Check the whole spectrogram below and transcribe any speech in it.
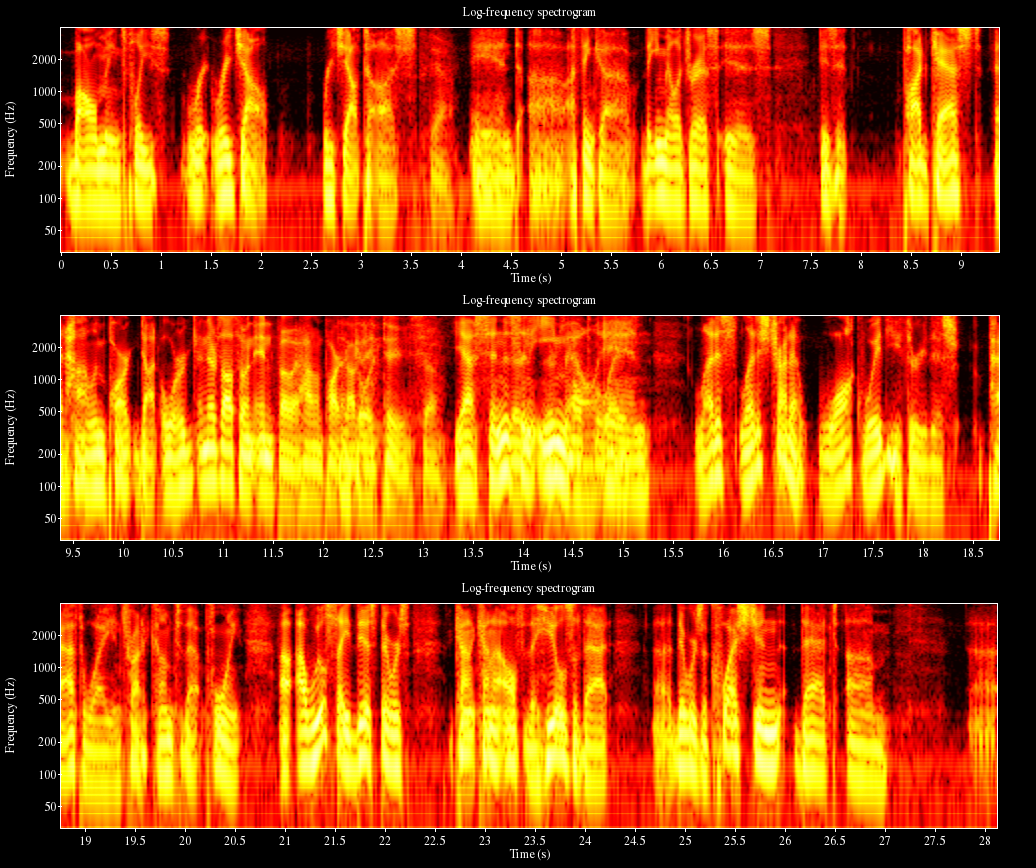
by all means, please re- reach out, reach out to us. Yeah. And uh, I think uh, the email address is is it podcast at highlandpark.org. And there's also an info at highlandpark.org Okay. too. So Yeah, send us an There's- there's email and let us let us try to walk with you through this pathway and try to come to that point. Uh, I will say this: there was kind of kind of off the heels of that, uh, there was a question that. Um, uh,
